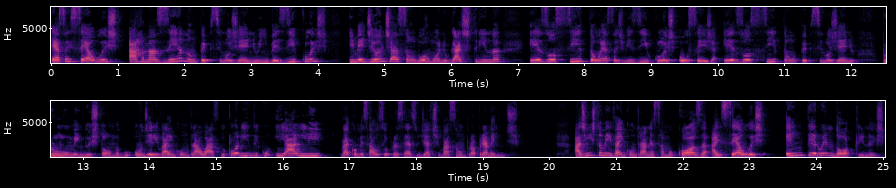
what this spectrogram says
Essas células armazenam pepsinogênio em vesículas e, mediante a ação do hormônio gastrina, exocitam essas vesículas, ou seja, exocitam o pepsinogênio para o lúmen do estômago, onde ele vai encontrar o ácido clorídrico e ali vai começar o seu processo de ativação propriamente. A gente também vai encontrar nessa mucosa as células enteroendócrinas,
